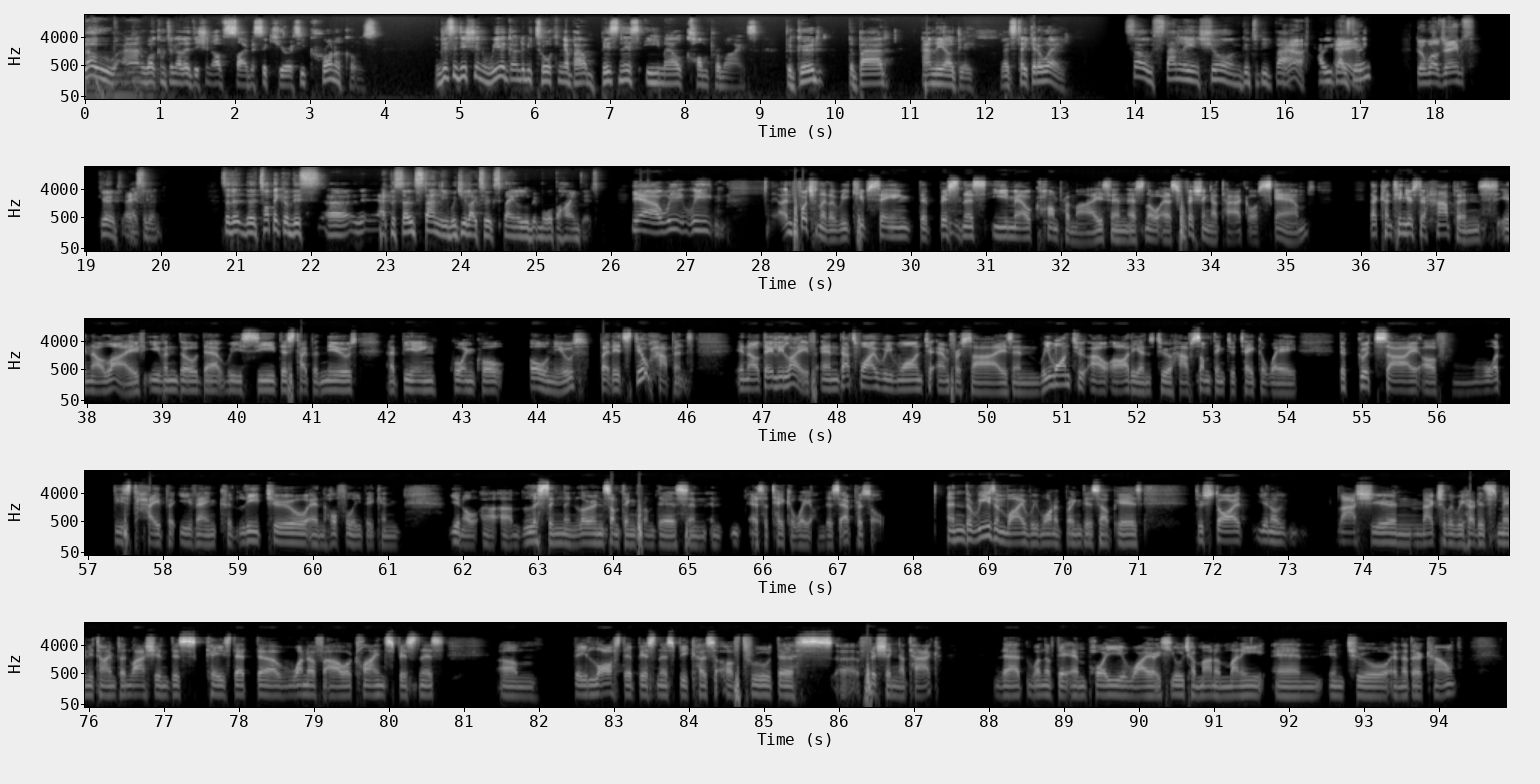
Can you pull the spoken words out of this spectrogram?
Hello, and welcome to another edition of Cybersecurity Chronicles. In this edition, we are going to be talking about business email compromise the good, the bad, and the ugly. Let's take it away. So, Stanley and Sean, good to be back. Yeah. How are you guys Hey. doing? Doing well, James. Good, excellent. So, the, the topic of this uh, episode, Stanley, would you like to explain a little bit more behind it? Yeah, we we unfortunately we keep seeing the hmm. business email compromise and as well as phishing attack or scams that continues to happen in our life, even though that we see this type of news as being quote unquote old news, but it still happens in our daily life. And that's why we want to emphasize and we want to our audience to have something to take away the good side of what these type of event could lead to and hopefully they can you know uh, um, listen and learn something from this and, and as a takeaway on this episode. And the reason why we want to bring this up is to start you know last year and actually we heard this many times and last year in this case that uh, one of our clients business um, they lost their business because of through this uh, phishing attack that one of the employee wired a huge amount of money and into another account.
